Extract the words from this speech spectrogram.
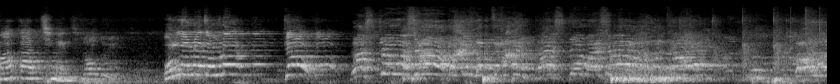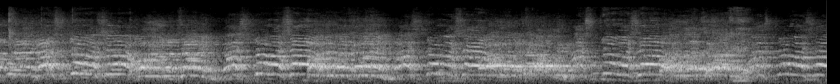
মা কাঁদছেন। চল বললাম না যাব না যাও। রাষ্ট্রভাষা রাষ্ট্রভাষা রাষ্ট্রভাষা রাষ্ট্রভাষা রাষ্ট্রভাষা রাষ্ট্রভাষা রাষ্ট্রভাষা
